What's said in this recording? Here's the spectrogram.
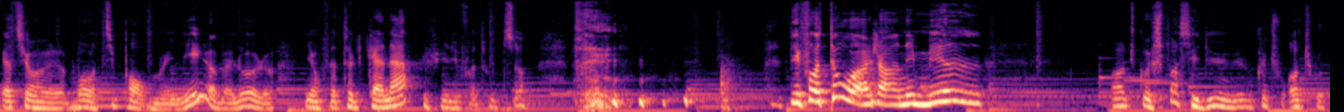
Quand ils ont euh, bâti Pont-Meunier, là, ben là, là, ils ont fait tout le canal, j'ai des photos de ça. des photos, hein, j'en ai mille. En tout cas, je pense que c'est deux mille. En tout cas,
